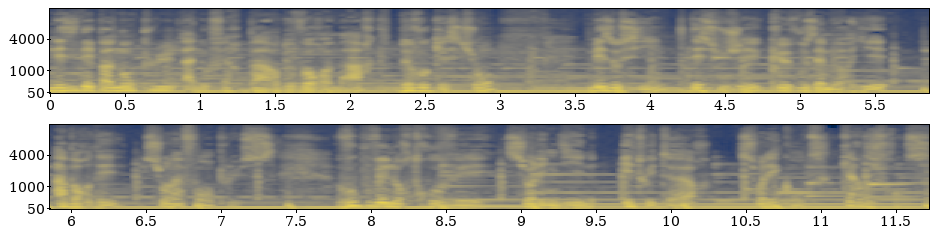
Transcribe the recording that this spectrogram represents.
N'hésitez pas non plus à nous faire part de vos remarques, de vos questions, mais aussi des sujets que vous aimeriez aborder sur l'info en plus. Vous pouvez nous retrouver sur LinkedIn et Twitter sur les comptes Cardi France.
